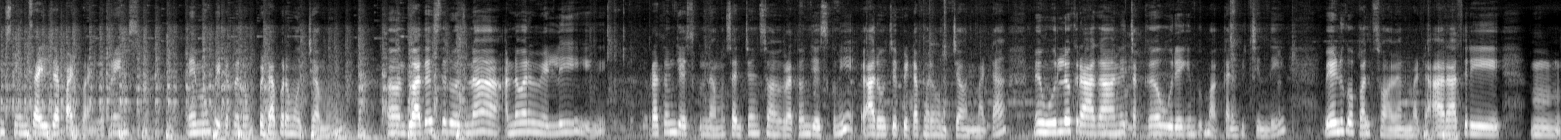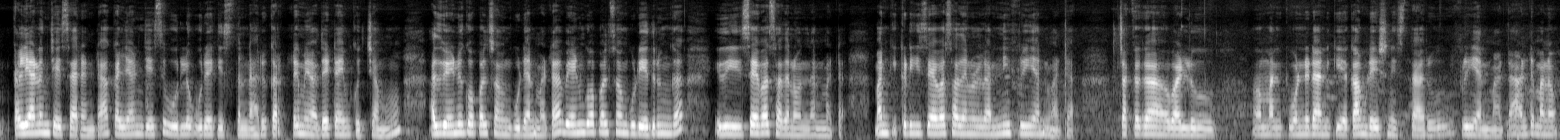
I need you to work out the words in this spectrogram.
Friends నేను Shailaja Patibandla friends మేము పిఠాపురం పిఠాపురం వచ్చాము. ద్వాదశి రోజున అన్నవరం వెళ్ళి వ్రతం చేసుకున్నాము. సంచన స్వామి వ్రతం చేసుకుని ఆ రోజే పిఠాపురం వచ్చామన్నమాట. మేము ఊర్లోకి రాగానే చక్కగా ఊరేగింపు మాకు కనిపించింది. వేణుగోపాల స్వామి అనమాట ఆ రాత్రి కళ్యాణం చేశారంట. కళ్యాణం చేసి ఊర్లో ఊరేగిస్తున్నారు. కరెక్ట్గా మేము అదే టైంకి వచ్చాము. అది వేణుగోపాల స్వామి గుడి అనమాట వేణుగోపాల స్వామి గుడి ఎదురుగా ఇది సేవా సదనం ఉందన్నమాట. మనకి ఇక్కడ ఈ సేవా సదనాలు అన్నీ ఫ్రీ అనమాట చక్కగా వాళ్ళు మనకి ఉండడానికి అకామిడేషన్ ఇస్తారు. ఫ్రీ అనమాట అంటే మనం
